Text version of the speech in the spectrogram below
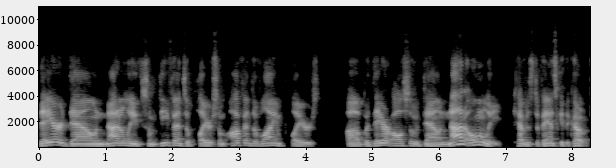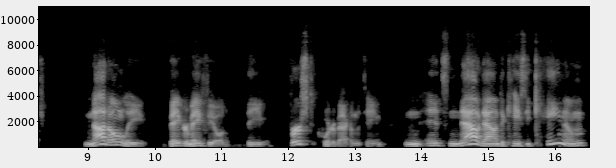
They are down not only some defensive players, some offensive line players, uh, but they are also down not only Kevin Stefanski, the coach, not only Baker Mayfield, the first quarterback on the team, it's now down to Case Keenum,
